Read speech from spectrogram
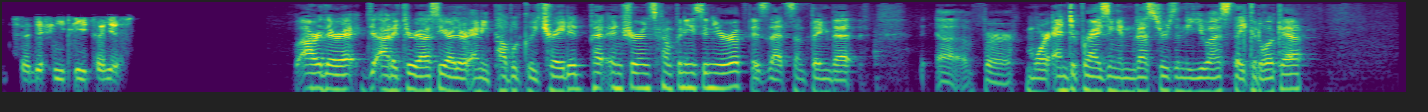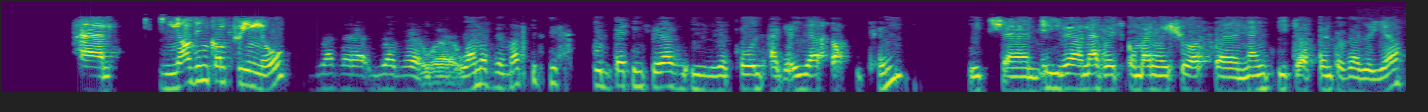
it's uh, definitely it's a yes. Are there, out of curiosity, are there any publicly traded pet insurance companies in Europe? Is that something that, uh, for more enterprising investors in the U.S., they could look at? Um, in northern country, no. You have, uh, you have uh, one of the most successful pet insurance is called Agria 43, which uh, deliver an average combined ratio of uh, 90% over the year.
